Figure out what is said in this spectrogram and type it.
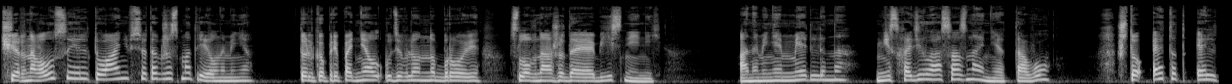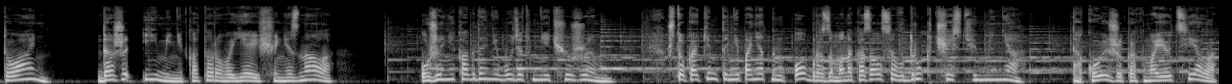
Черноволосый Эльтуань все так же смотрел на меня, только приподнял удивленно брови, словно ожидая объяснений. А на меня медленно не сходило осознание того, что этот Эльтуань, даже имени которого я еще не знала, уже никогда не будет мне чужим, что каким-то непонятным образом он оказался вдруг частью меня, такой же, как мое тело,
